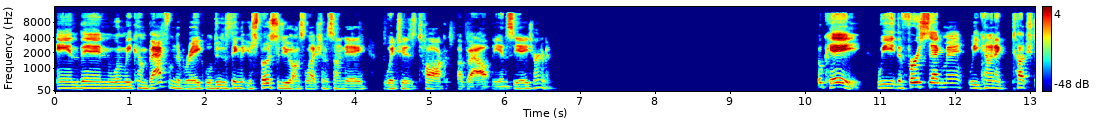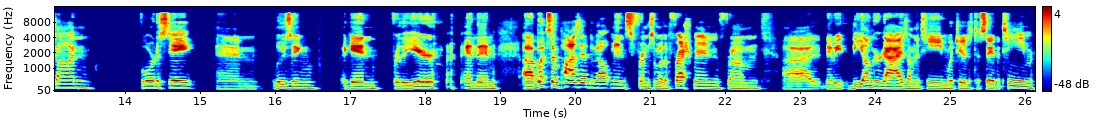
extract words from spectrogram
And then when we come back from the break, we'll do the thing that you're supposed to do on Selection Sunday, which is talk about the NCAA tournament. Okay, we the first segment we kind of touched on Florida State and losing again for the year. And then uh, but some positive developments from some of the freshmen from uh, maybe the younger guys on the team which is to say the team.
